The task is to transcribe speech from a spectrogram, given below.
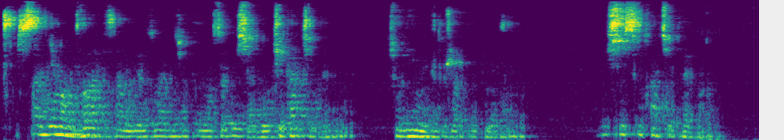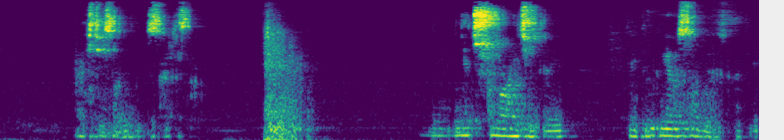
Czasami nie mam odwagi sam rozmawiać o tym osobiście, albo uciekacie tego, czy innych, którzy o tym wiedzą. Jeśli słuchacie tego, weźcie sobie do serca. Nie, nie trzymajcie tej, tej drugiej osoby w takiej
